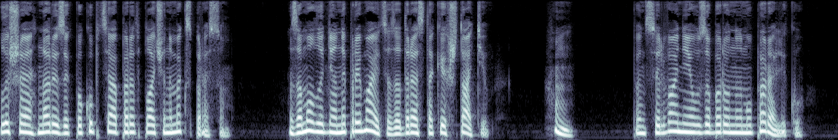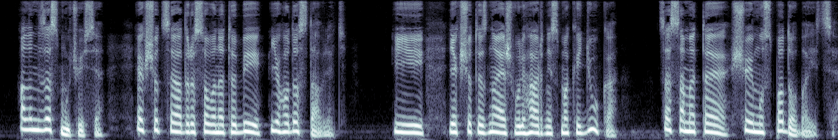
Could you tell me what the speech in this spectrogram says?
лише на ризик покупця перед плаченим експресом. Замовлення не приймаються з адрес таких штатів. Хм, Пенсильванія у забороненому переліку. Але не засмучуйся якщо це адресоване тобі, його доставлять. І якщо ти знаєш вульгарні смаки дюка, це саме те, що йому сподобається.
